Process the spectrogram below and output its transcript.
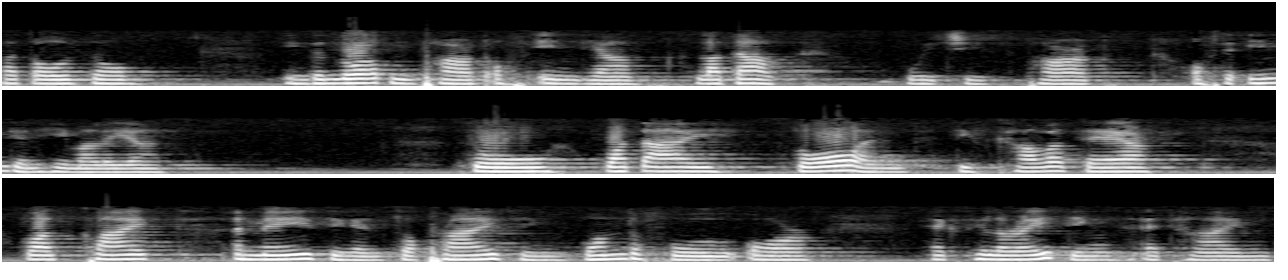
but also in the northern part of India, Ladakh, which is part of the Indian Himalayas. So what I saw and discovered there was quite amazing and surprising, wonderful or exhilarating at times.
